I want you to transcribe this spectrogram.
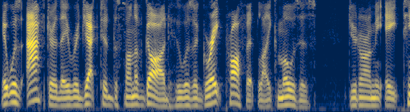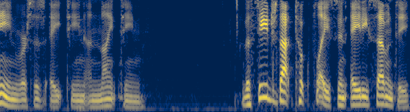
it was after they rejected the Son of God, who was a great prophet like Moses. Deuteronomy 18, verses 18 and 19. The siege that took place in AD 70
